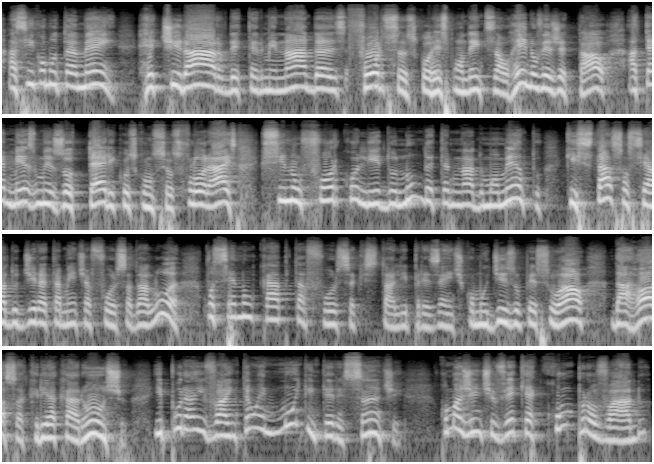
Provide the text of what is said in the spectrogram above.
Assim como também retirar determinadas forças correspondentes ao reino vegetal, até mesmo esotéricos com seus florais, que se não for colhido num determinado momento, que está associado diretamente à força da lua, você não capta a força que está ali presente, como diz o pessoal da roça, cria caruncho, e por aí vai. Então é muito interessante como a gente vê que é comprovado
